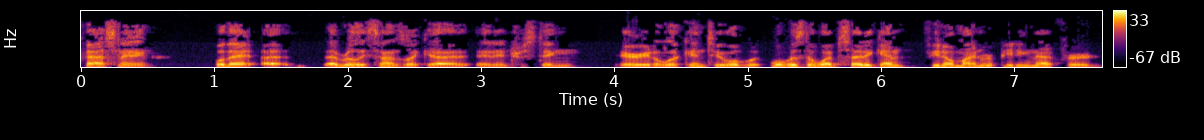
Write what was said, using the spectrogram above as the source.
Fascinating. Well, that uh, that really sounds like a, an interesting area to look into. What what was the website again? If you don't mind repeating that for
